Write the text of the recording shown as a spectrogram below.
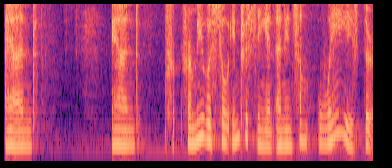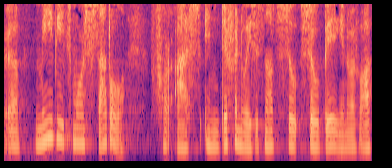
And, and for, for me it was so interesting and, and in some ways there, uh, maybe it's more subtle for us in different ways. It's not so so big. You know, I've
